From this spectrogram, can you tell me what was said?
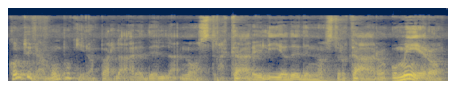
continuiamo un pochino a parlare della nostra cara Eliade, del nostro caro Omero.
